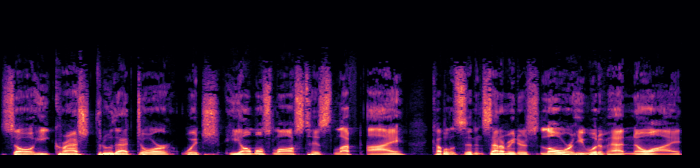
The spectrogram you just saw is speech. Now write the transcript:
So he crashed through that door, which he almost lost his left eye. A couple of centimeters lower, he would have had no eye.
